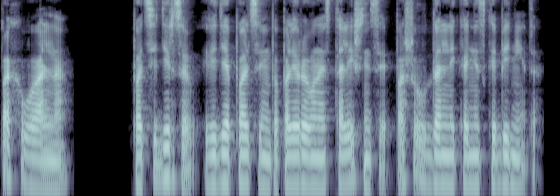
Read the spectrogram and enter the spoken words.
Похвально. Подсидерцев, ведя пальцами по полированной столешнице, пошёл в дальний конец кабинета.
